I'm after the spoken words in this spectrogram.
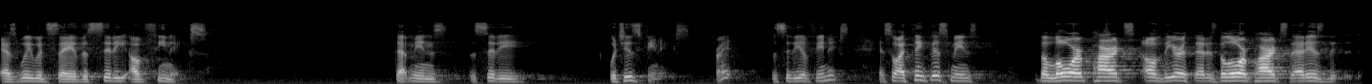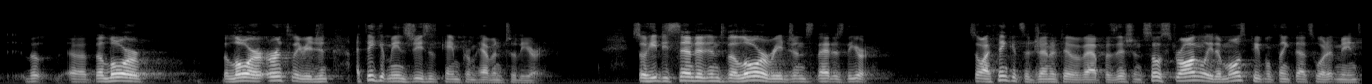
as we would say, the city of Phoenix. That means the city which is Phoenix, right? The city of Phoenix. And so I think this means the lower parts of the earth, that is the lower parts, that is the, the, uh, the lower the lower earthly region, I think it means Jesus came from heaven to the earth. So he descended into the lower regions, that is the earth. So I think it's a genitive of apposition. So strongly do most people think that's what it means,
